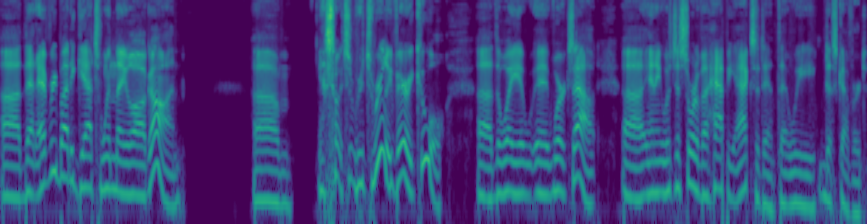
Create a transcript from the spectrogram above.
uh, that everybody gets when they log on. Um, and so it's it's really very cool uh, the way it, it works out, uh, and it was just sort of a happy accident that we discovered.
